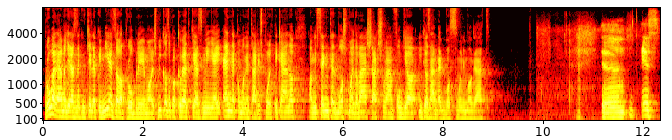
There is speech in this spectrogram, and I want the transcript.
Próbálj elmagyarázni nekünk kérlek, hogy mi ezzel a probléma, és mik azok a következményei ennek a monetáris politikának, ami szerinted most majd a válság során fogja igazán megbosszulni magát? Ez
